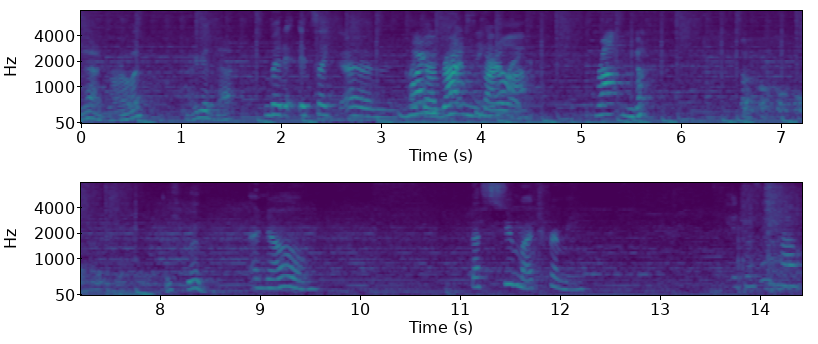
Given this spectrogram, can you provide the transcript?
Yeah, garlic. I get that. but it's like um Why like are a you rotten passing garlic. off? Rotten garlic. It's good. I know. That's too much for me. It doesn't have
